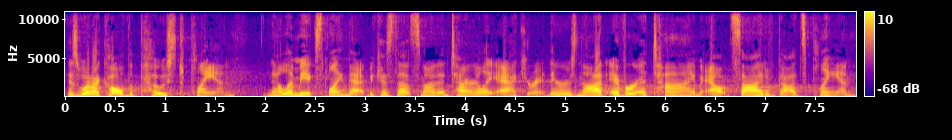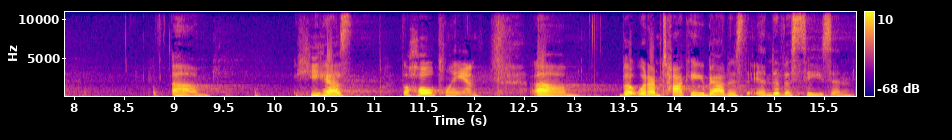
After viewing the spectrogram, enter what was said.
is what I call the post plan. Now, let me explain that because that's not entirely accurate. There is not ever a time outside of God's plan. Um, he has the whole plan. Um, but what I'm talking about is the end of a season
